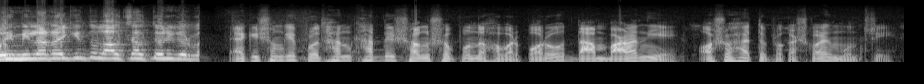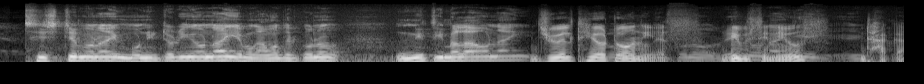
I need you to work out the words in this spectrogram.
ওই মিলাটাই কিন্তু লাল চাল তৈরি করবে। একই সঙ্গে প্রধান খাদ্যের সংসম্পন্ন হবার পরও দাম বাড়া নিয়ে অসহায়ত্ব প্রকাশ করেন মন্ত্রী। সিস্টেমও নাই মনিটরিংও নাই এবং আমাদের কোনো নীতিমালাও নাই। জুয়েল থিওটোনিয়াস ডিবিসি নিউজ ঢাকা।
